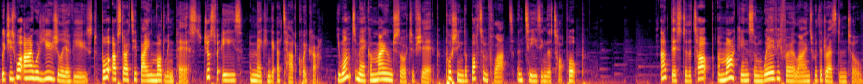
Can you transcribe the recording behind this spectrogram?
which is what I would usually have used, but I've started buying modelling paste just for ease and making it a tad quicker. You want to make a mound sort of shape, pushing the bottom flat and teasing the top up. Add this to the top and mark in some wavy fur lines with the Dresden tool.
